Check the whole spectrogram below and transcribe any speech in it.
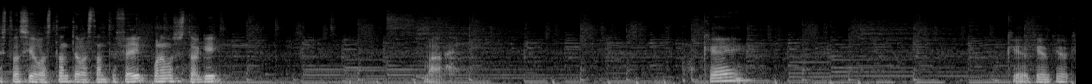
Esto ha sido bastante, bastante fail. Ponemos esto aquí. Vale. Ok. Ok, ok, ok, ok.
